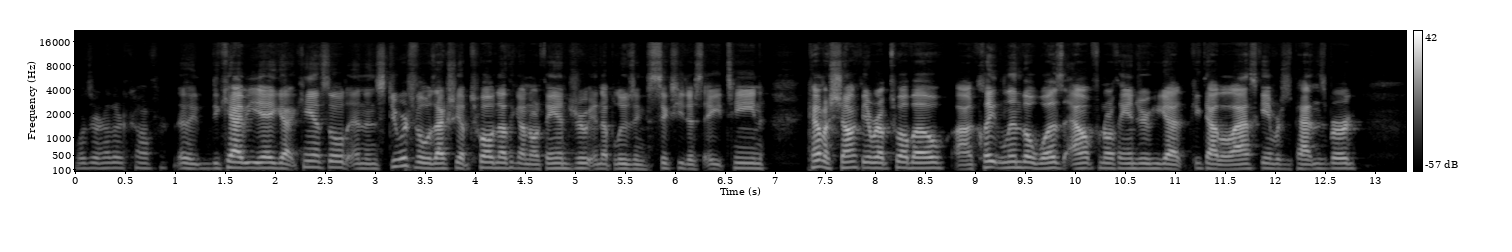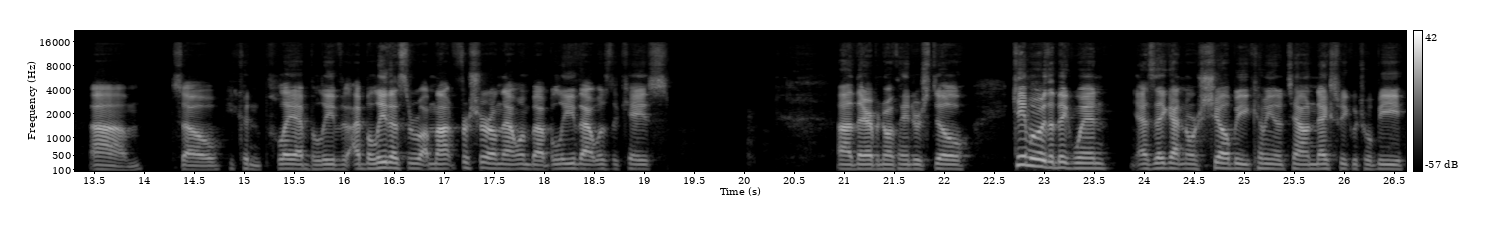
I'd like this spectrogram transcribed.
was there another conference? Uh, DeKalb EA got canceled, and then Stewartsville was actually up 12 nothing on North Andrew, ended up losing 60 to 18. Kind of a shock they were up 12 0. Uh, Clayton Linville was out for North Andrew. He got kicked out of the last game versus Pattonsburg. Um, so he couldn't play. I believe. I believe that's the rule. I'm not for sure on that one, but I believe that was the case uh, there. But North Andrew still came away with a big win as they got North Shelby coming into town next week, which will be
